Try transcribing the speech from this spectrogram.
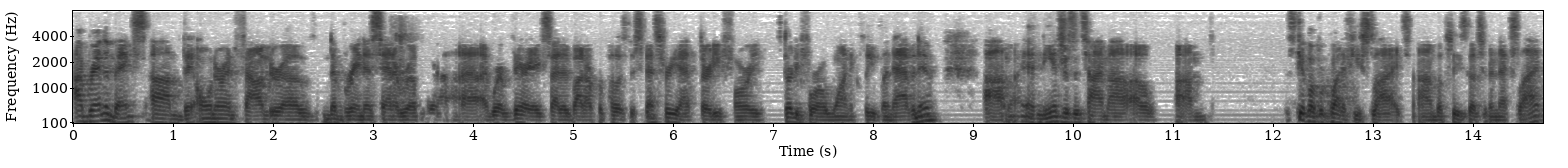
I'm Brandon Banks, um, the owner and founder of Nebrina Santa Rosa. Uh, we're very excited about our proposed dispensary at 34, 3401 Cleveland Avenue. Um, in the interest of time, I'll, I'll um, skip over quite a few slides, um, but please go to the next slide.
